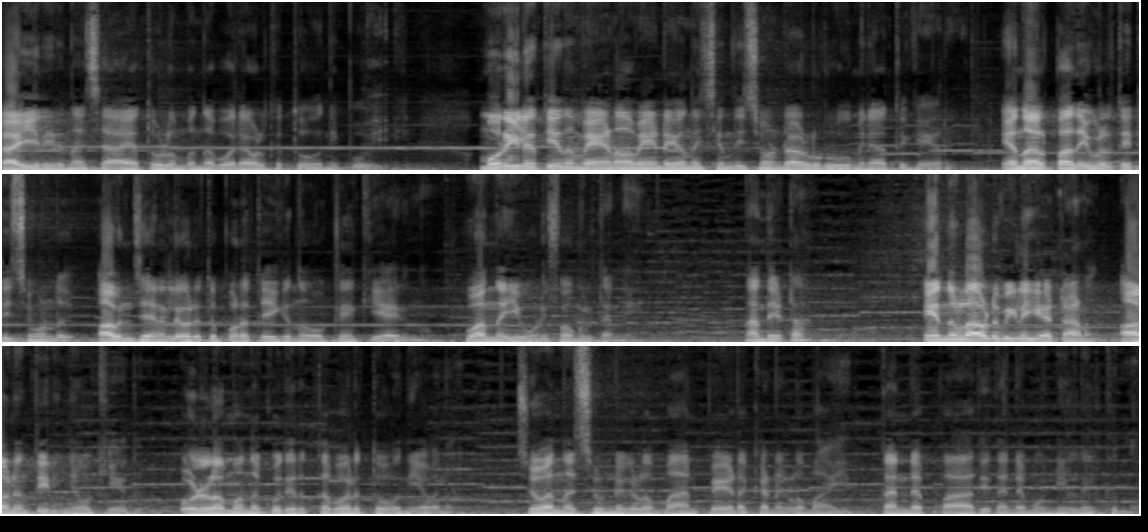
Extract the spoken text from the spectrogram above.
കയ്യിലിരുന്ന ചായ തുളുമ്പുന്ന പോലെ അവൾക്ക് തോന്നിപ്പോയി. മുറിയിലെത്തിയതും വേണോ വേണ്ടയോ എന്ന് ചിന്തിച്ചുകൊണ്ട് അവൾ റൂമിനകത്ത് കയറി. എന്നാൽ പതിവുകൾ തെറ്റിച്ചുകൊണ്ട് അവൻ ജനലോരത്ത് പുറത്തേക്ക് നോക്കി നിൽക്കുകയായിരുന്നു വന്ന യൂണിഫോമിൽ തന്നെ. നന്ദേട്ട എന്നുള്ള അവളുടെ വിളികേട്ടാണ് അവനും തിരിഞ്ഞു നോക്കിയത്. ഉള്ളമൊന്ന് കുതിർത്ത പോലെ തോന്നിയവന് ചുവന്ന ചുണ്ടുകളും മാൻപേടക്കണ്ണുകളുമായി തന്റെ പാതി തന്റെ മുന്നിൽ നിൽക്കുന്നു.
